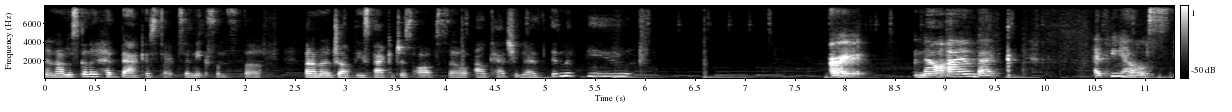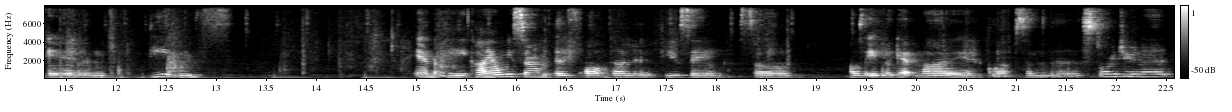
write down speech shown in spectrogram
And i'm just gonna head back and start to make some stuff. But i'm gonna drop these packages off so i'll catch you guys in a few. All right now i am back at the house and these and the Kyomi serum is all done infusing. So I was able to get my gloves in the storage unit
